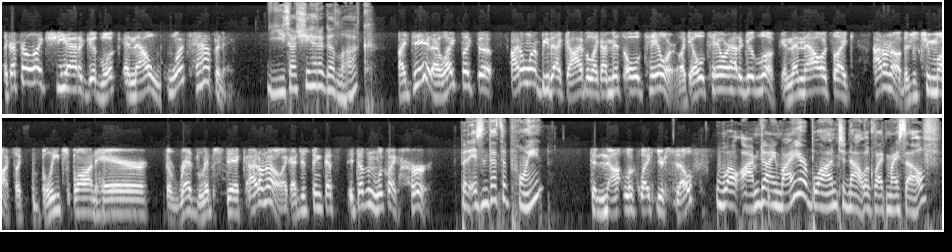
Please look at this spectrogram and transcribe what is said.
Like I felt like she had a good look, and now what's happening? You thought she had a good look? I did. I liked like the. I don't want to be that guy, but like I miss old Taylor. Like old Taylor had a good look, and then now it's like I don't know. There's just too much. Like the bleached blonde hair. the red lipstick. I don't know. Like I just think that's it doesn't look like her. But isn't that the point? To not look like yourself? Well, I'm dyeing my hair blonde to not look like myself,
